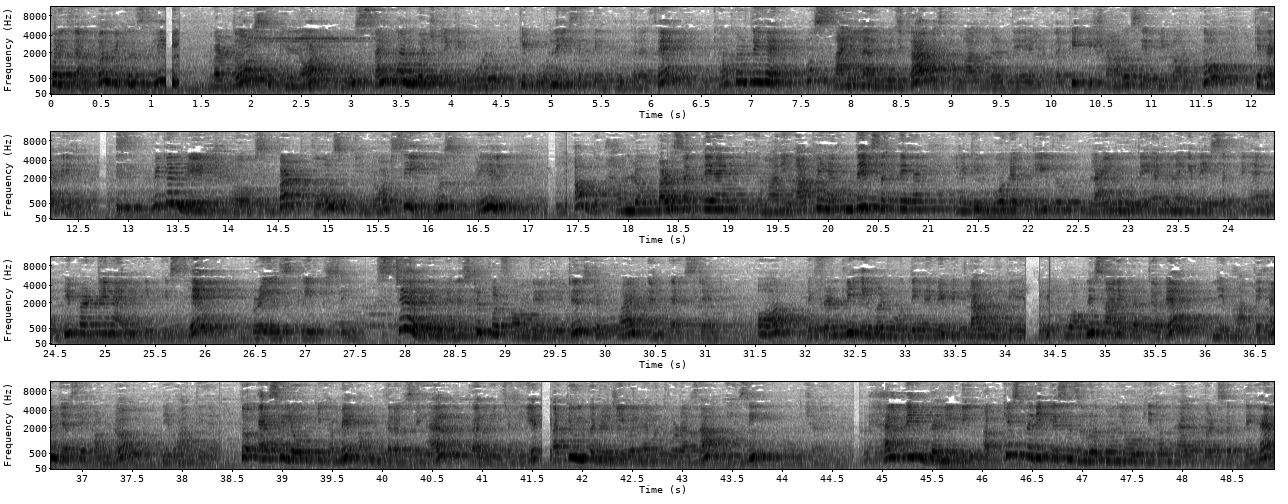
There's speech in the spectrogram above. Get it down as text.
For example we can speak but who can not use sign language लेकिन वो लोग की बोल नहीं सकते, पूरी तरह से, वो क्या करते हैं? वो साइन लैंग्वेज का इस्तेमाल करते हैं मतलब कि इशारों से अपनी बात को कहते हैं। We can read books but can not see use अब हम लोग पढ़ सकते हैं, क्योंकि हमारी आँखें हैं, हम देख सकते हैं, लेकिन वो व्यक्ति जो ब्लाइंड होते हैं, जो नहीं देख सकते हैं, वो भी पढ़ते हैं, लेकिन किससे? ब्रेल स्क्रिप्ट से। Still to perform their duties to quite an extent और डिफरेंटली एबल्ड होते हैं, भी विकलांग होते हैं वो अपने सारे कर्तव्य निभाते हैं, जैसे हम लोग निभाते हैं। तो ऐसे लोगों की हमें अपनी तरफ़ से हेल्प करनी चाहिए, ताकि उनका जो जीवन है, वो थोड़ा सा इजी हेल्पिंग द नीडी अब किस तरीके से जरूरतमंद लोगों की हम हेल्प कर सकते हैं?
